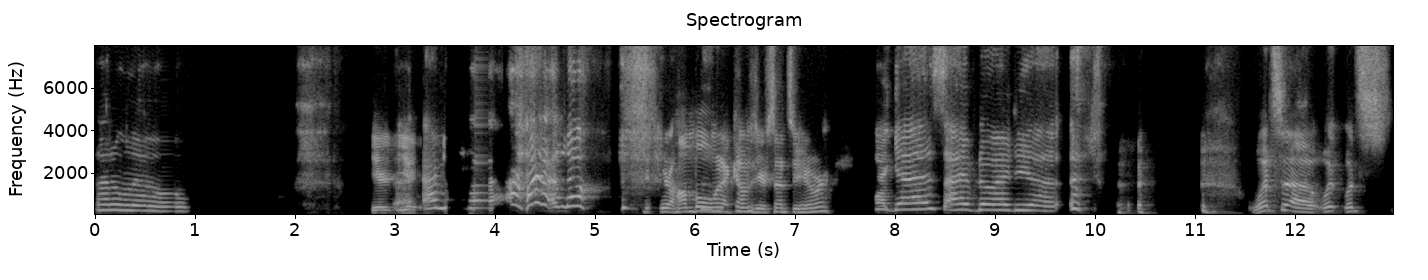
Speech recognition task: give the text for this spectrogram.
I don't know. You're, you're I, I don't know. You're humble when it comes to your sense of humor. I guess I have no idea. what's uh what what's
